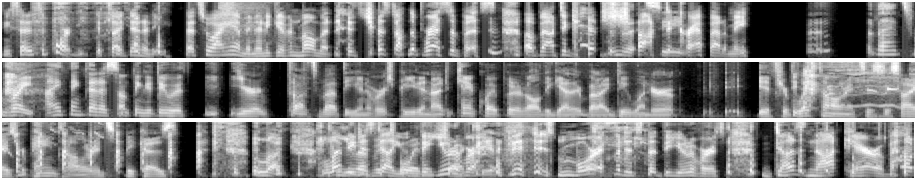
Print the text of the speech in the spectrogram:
he said it's important. It's identity. That's who I am in any given moment. It's just on the precipice, about to get shocked See- the crap out of me. That's right. I think that has something to do with y- your thoughts about the universe, Pete. And I can't quite put it all together, but I do wonder if your bliss tolerance is as high as your pain tolerance because Look, let me just tell you, the universe. you. This is more evidence that the universe does not care about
